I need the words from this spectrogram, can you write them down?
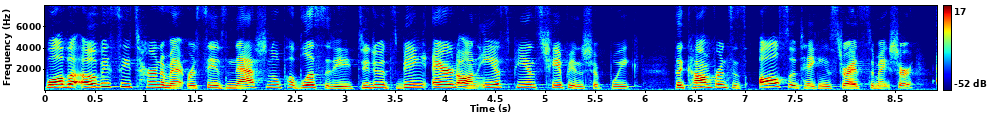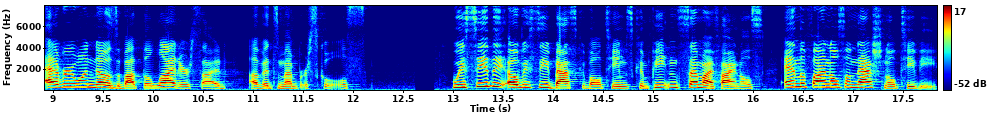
While the OVC tournament receives national publicity due to its being aired on ESPN's Championship Week, the conference is also taking strides to make sure everyone knows about the lighter side of its member schools. We see the OVC basketball teams compete in semifinals and the finals on national TV.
